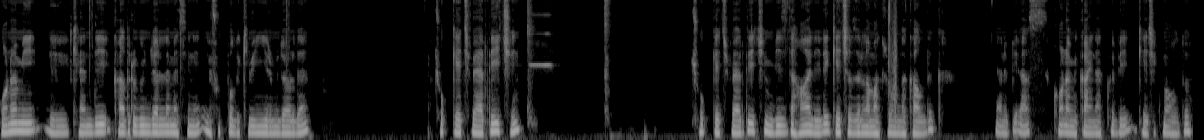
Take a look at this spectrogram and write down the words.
Konami e, kendi kadro güncellemesini eFootball 2024'de çok geç verdiği için çok geç verdiği için biz de haliyle geç hazırlamak zorunda kaldık. Yani biraz Konami kaynaklı bir gecikme oldu.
